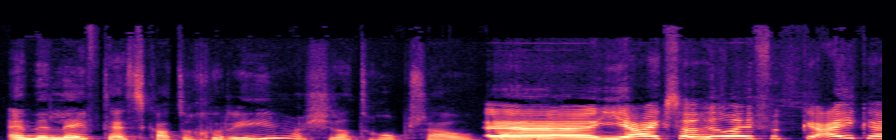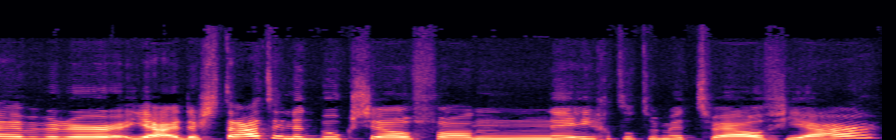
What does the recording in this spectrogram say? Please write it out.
En de leeftijdscategorie, als je dat erop zou pakken? Uh, ja, ik zal heel even kijken. Hebben we er, ja, er staat in het boek zelf van 9 tot en met 12 jaar.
